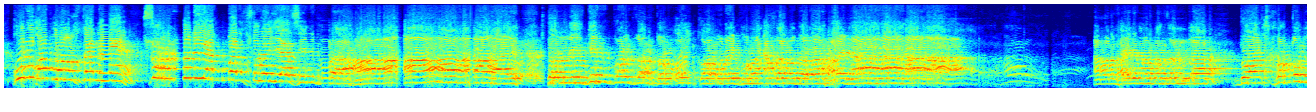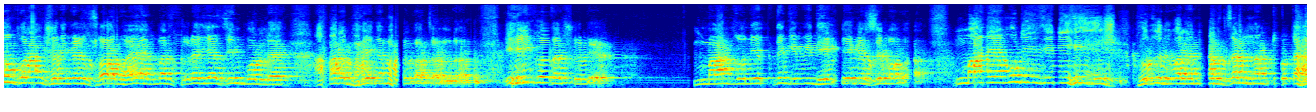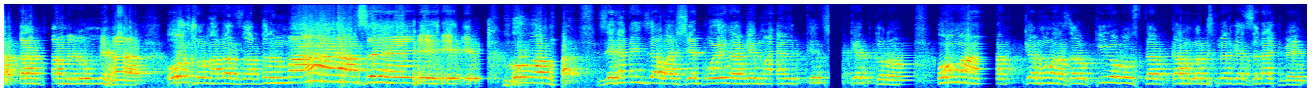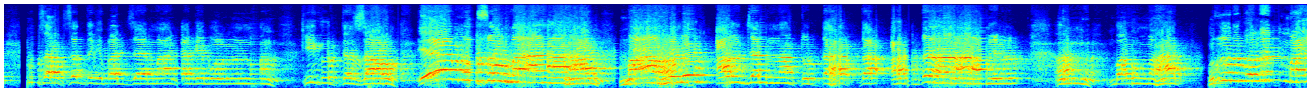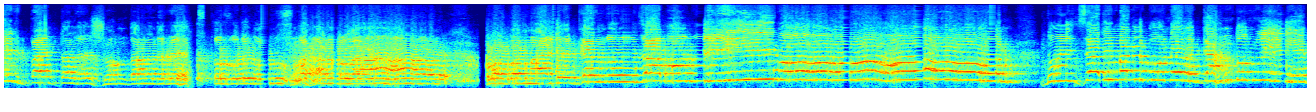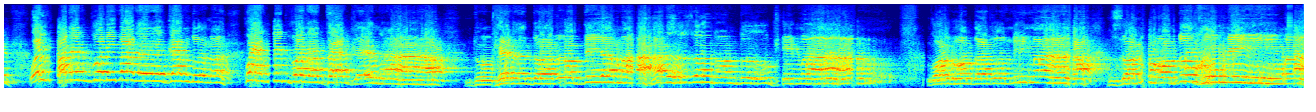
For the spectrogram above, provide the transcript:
চল্লিশ দিন পর্যন্ত ওই কবরে কোনো আজাব দেওয়া হয় না। আমার ভাই আমার বাজানরা দশ শতম কোরআন শরীফের সব হয়, একবার সুরে গিয়েছেন বললে আমার ভাই আমার বাজানরা এই কথা শুনে মা দুনিয়ার থেকে গেছে বাবা, মা জিনিস, হুজুর ও সোনারা যাদের মা আছে। ও বাবা, যেখানেই যাওয়া সে বইয়ের আগে মায়ের কেত করো। ও মা, কেমন আছো? কি অবস্থা? কামলা বিস্পের রাখবেন। থেকে বাদ যায়, মা কাকে বলবেন কি করতে চাও এ মুসলমান, মা হলো আল হুজুর বলেন, মায়ের পায়ের তলে সন্তানের করে সুবহানাল্লাহ। বাবা মায়ের কান্দন দুই চারি মানে বোনের কান্দন ওই ঘরের পরিবারের কান্দন কয়েকদিন পরে থাকে না। দুঃখের দরদি আমার জন দুঃখী মা। গর্ভদারণী মা, জন্ম দুঃখী মা।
